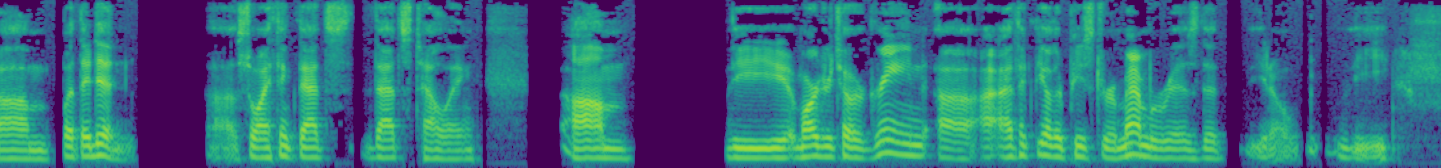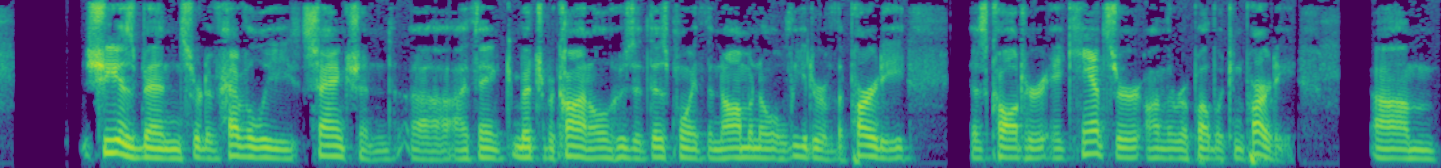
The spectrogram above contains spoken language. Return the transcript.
um, but they didn't. Uh, so I think that's that's telling. Um, the Marjorie Taylor Greene, uh, I think the other piece to remember is that you know the she has been sort of heavily sanctioned. Uh, I think Mitch McConnell, who's at this point the nominal leader of the party, has called her a cancer on the Republican Party. Um,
